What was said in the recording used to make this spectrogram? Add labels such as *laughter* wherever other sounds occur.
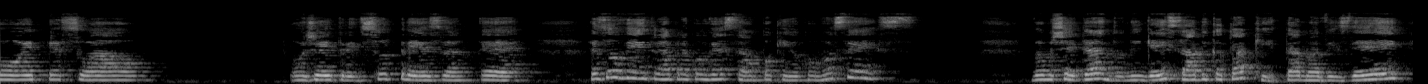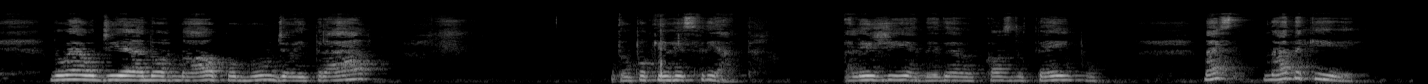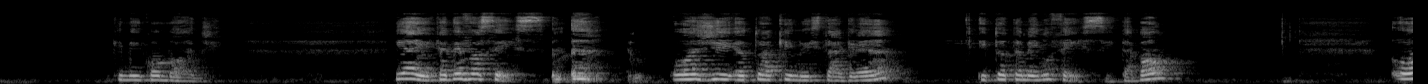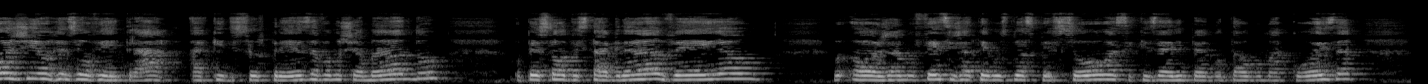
Oi, pessoal. Hoje eu entrei de surpresa. É, resolvi entrar para conversar um pouquinho com vocês. Vamos chegando, ninguém sabe que eu tô aqui, tá? Não avisei, não é um dia normal, comum de eu entrar. Tô um pouquinho resfriada. Alergia, entendeu? Por causa do tempo. Mas nada que que me incomode. E aí, cadê vocês? *clears throat* Hoje eu tô aqui no Instagram e tô também no Face, tá bom? Hoje eu resolvi entrar aqui de surpresa, vamos chamando o pessoal do Instagram, venham. já no Face já temos duas pessoas, se quiserem perguntar alguma coisa,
